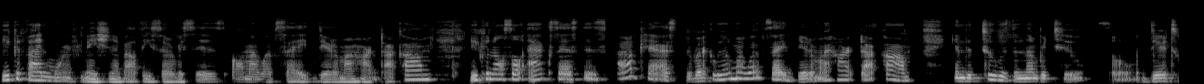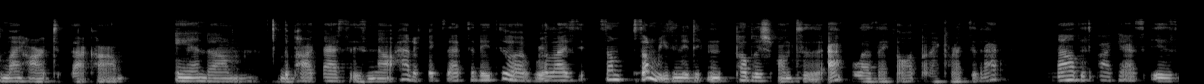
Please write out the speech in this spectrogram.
you can find more information about these services on my website, dear2myheart.com. You can also access this podcast directly on my website, dear2myheart.com. And the two is the number two, so dear2myheart.com. And um, the podcast is now. I had to fix that today too. I realized some some reason it didn't publish onto Apple as I thought, but I corrected that. Now this podcast is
